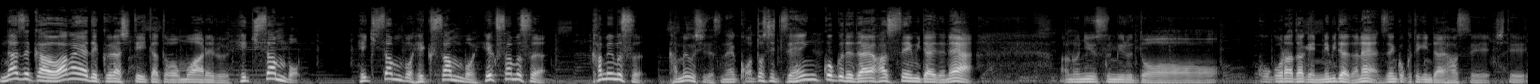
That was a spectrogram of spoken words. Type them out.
なぜか我が家で暮らしていたと思われるヘキサンボヘキサンボヘクサンボヘクサムスカメムスカメムシですね。今年全国で大発生みたいでね。あのニュース見るとここらだけにねみたいだね。全国的に大発生して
